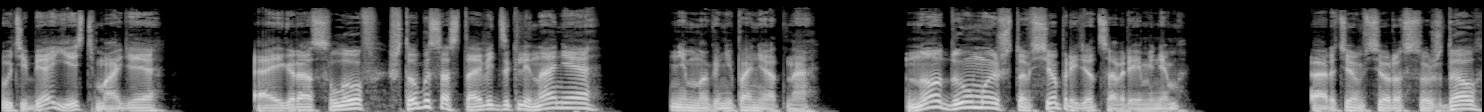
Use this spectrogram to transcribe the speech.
у тебя есть магия. А игра слов, чтобы составить заклинание, немного непонятно. Но думаю, что все придет со временем. Артем все рассуждал,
